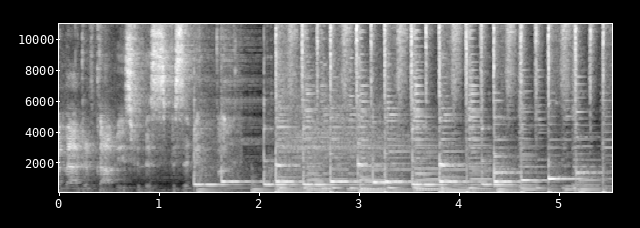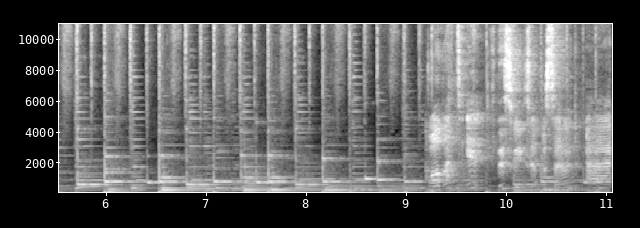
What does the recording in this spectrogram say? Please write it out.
amount of copies for this specific book. Well, that's it for this week's episode. Uh,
